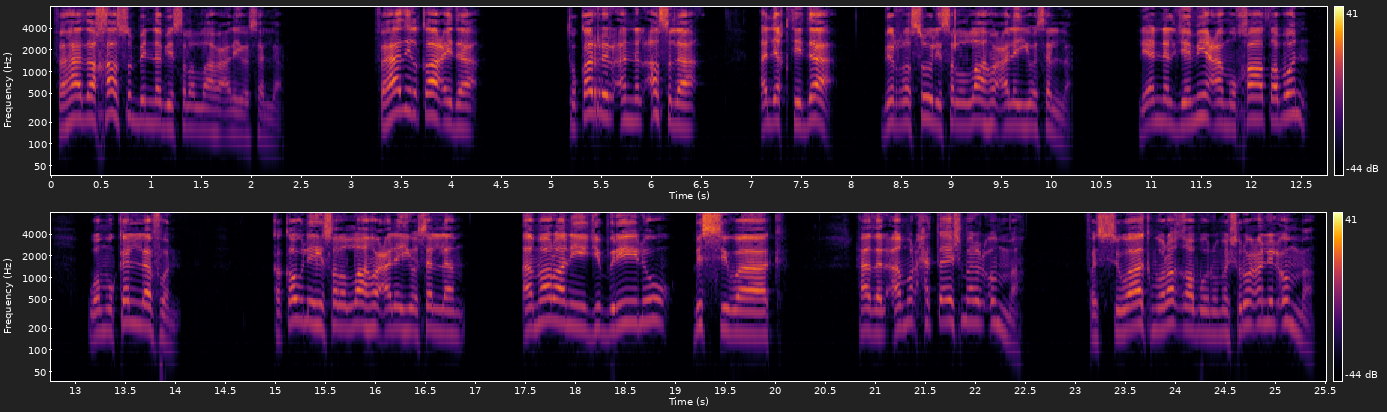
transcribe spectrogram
فهذا خاص بالنبي صلى الله عليه وسلم. فهذه القاعدة تقرر أن الأصل الاقتداء بالرسول صلى الله عليه وسلم. لأن الجميع مخاطب ومكلف. كقوله صلى الله عليه وسلم أمرني جبريل بالسواك. هذا الأمر حتى يشمل الأمة. فالسواك مرغب ومشروع للأمة.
